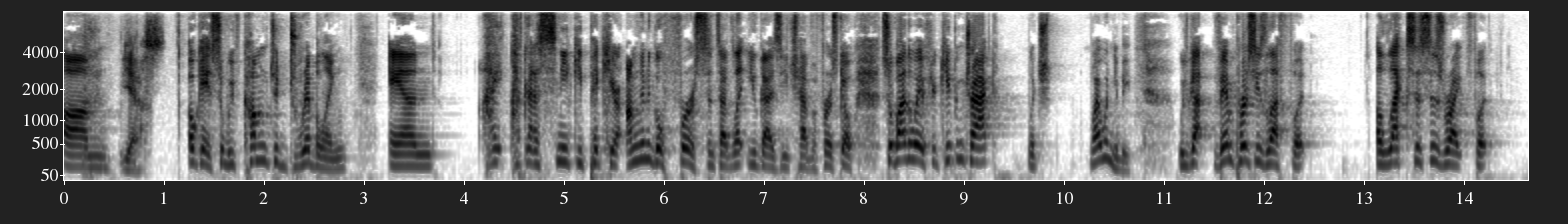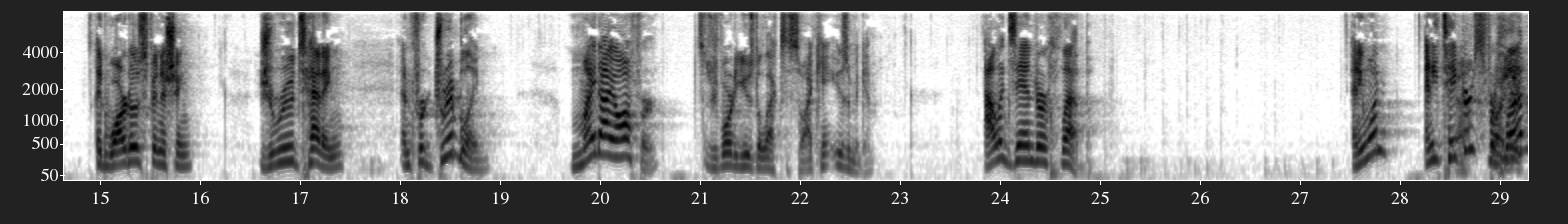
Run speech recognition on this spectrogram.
Um, Yes. Okay, so we've come to dribbling, and I, I've got a sneaky pick here. I'm going to go first since I've let you guys each have a first go. So, by the way, if you're keeping track, which why wouldn't you be? We've got Van Persie's left foot, Alexis's right foot, Eduardo's finishing, Giroud's heading, and for dribbling, might I offer, since we've already used Alexis, so I can't use him again, Alexander Hleb. Anyone? Any takers for Well, Hleb?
